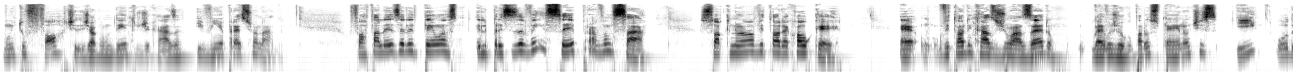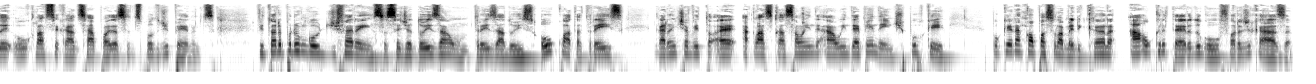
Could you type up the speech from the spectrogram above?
muito forte, jogando dentro de casa e vinha pressionado. O Fortaleza ele tem uma, ele precisa vencer para avançar. Só que não é uma vitória qualquer. É, um- vitória em caso de 1 a 0 leva o jogo para os pênaltis e o, de- o classificado se após essa disputa de pênaltis. Vitória por um gol de diferença, seja 2 a 1 3 a 2 ou 4 a 3 garante a, é, a classificação ao Independente. Por quê? Na Copa Sul-Americana há o critério do gol fora de casa.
